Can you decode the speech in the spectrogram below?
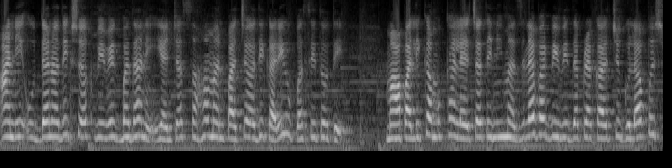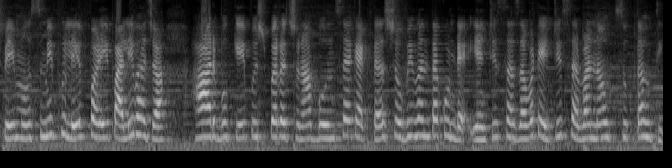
आणि उद्यान अधीक्षक विवेक भदाने यांच्यासह मनपाचे अधिकारी उपस्थित होते. महापालिका मुख्यालयाच्या तिन्ही मजल्यावर विविध प्रकारची गुलाब पुष्पे मोसमी फुले फळे पालेभाज्या हार बुके पुष्परचना बोनसाय कॅक्टस शोभिवंत कुंड्या यांची सजावट याची सर्वांना उत्सुकता होती.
